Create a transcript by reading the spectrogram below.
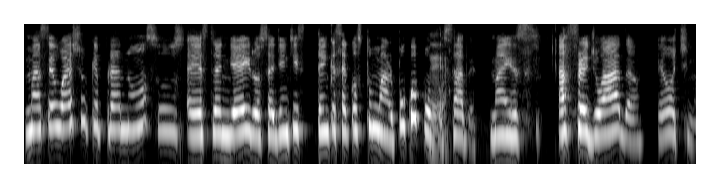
mas eu acho que para nós os eh, estrangeiros a gente tem que se acostumar pouco a pouco, É. sabe? Mas a feijoada é ótima,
